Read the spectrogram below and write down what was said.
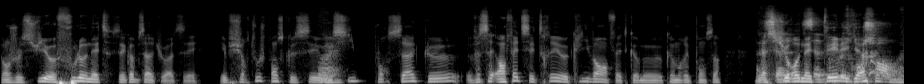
quand je suis euh, full honnête. C'est comme ça, tu vois. Et puis surtout, je pense que c'est Ouais. aussi pour ça que. enfin, en fait, c'est très euh, clivant en fait comme euh, comme réponse. hein. La surhonnêteté, les gars. ouais.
